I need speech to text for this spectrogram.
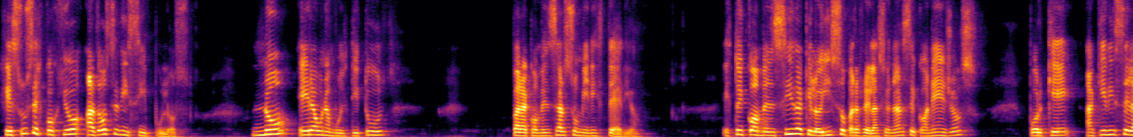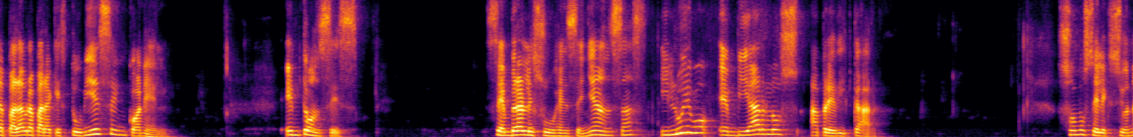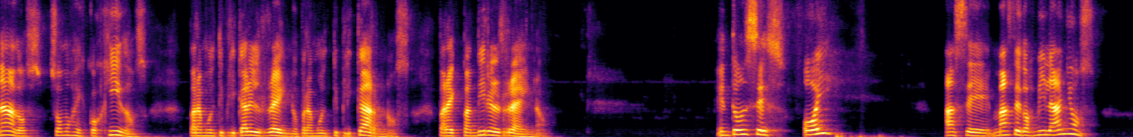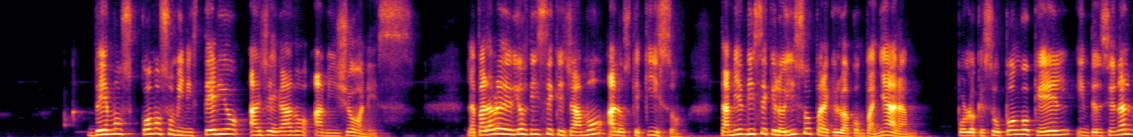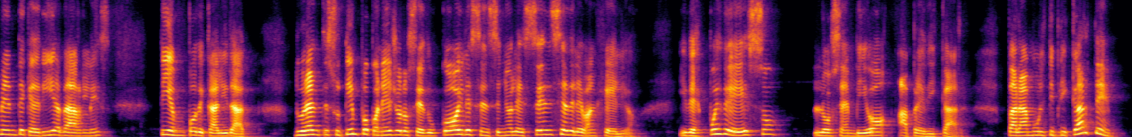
Jesús escogió a doce discípulos, no era una multitud para comenzar su ministerio. Estoy convencida que lo hizo para relacionarse con ellos, porque aquí dice la palabra para que estuviesen con él. Entonces, sembrarles sus enseñanzas y luego enviarlos a predicar somos seleccionados, somos escogidos para multiplicar el reino, para multiplicarnos, para expandir el reino. Entonces, hoy, hace más de dos mil años, vemos cómo su ministerio ha llegado a millones. La palabra de Dios dice que llamó a los que quiso también dice que lo hizo para que lo acompañaran, por lo que supongo que él intencionalmente quería darles tiempo de calidad. Durante su tiempo con ellos los educó y les enseñó la esencia del Evangelio. Y después de eso los envió a predicar. Para multiplicarte,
